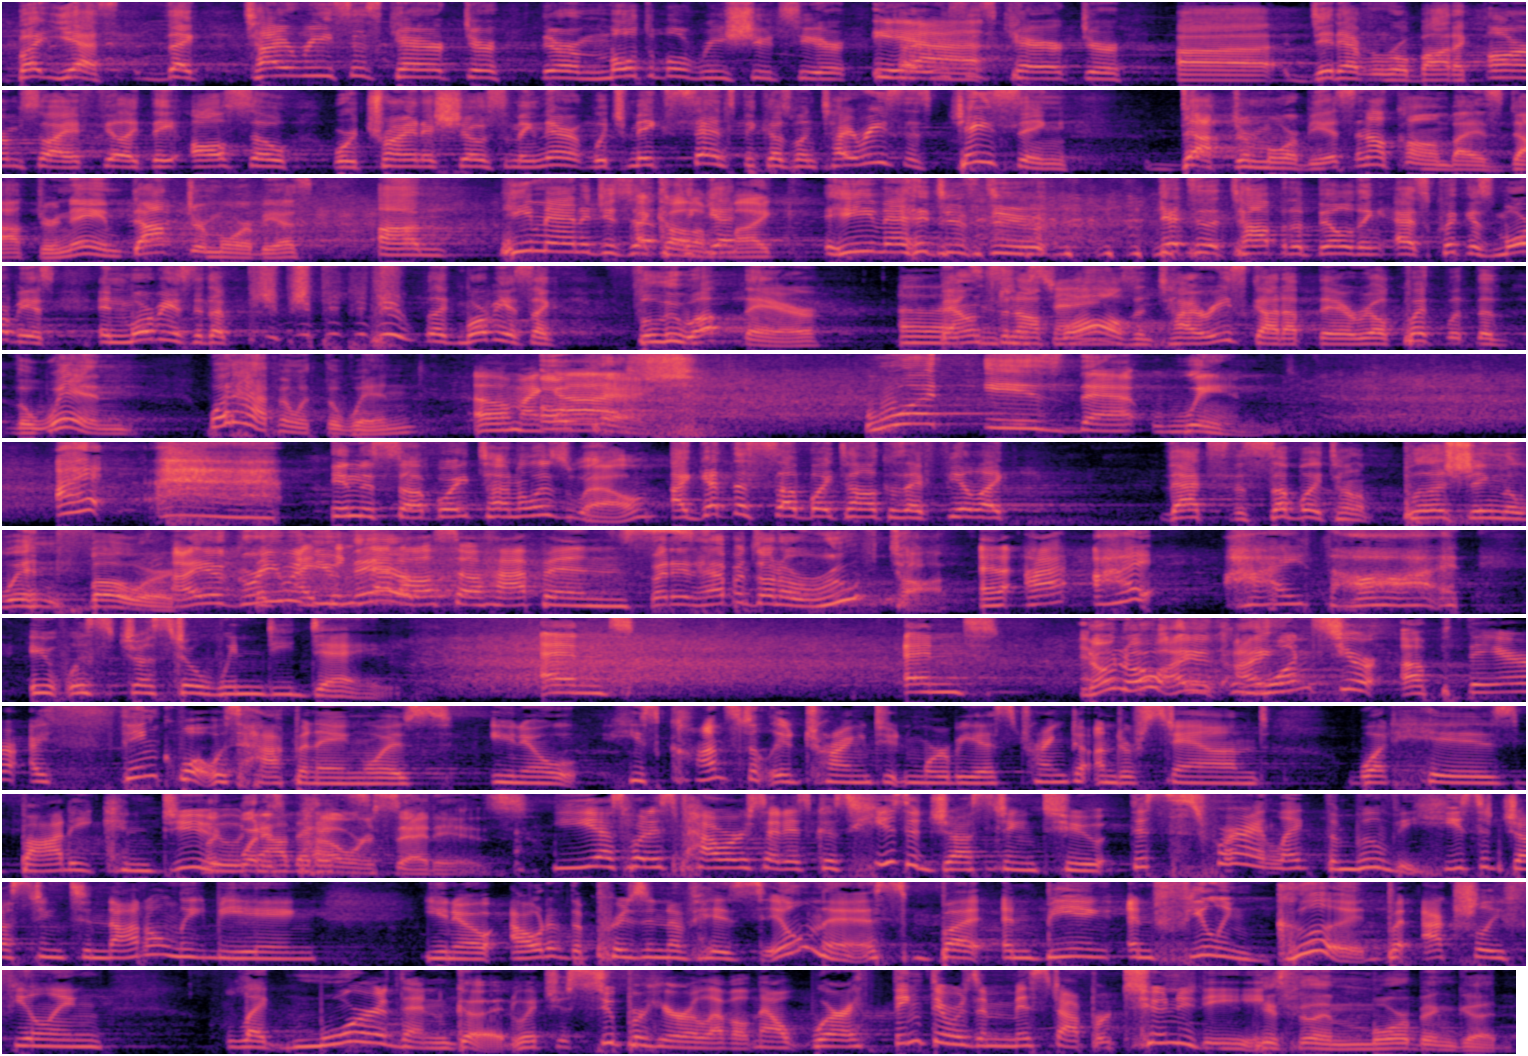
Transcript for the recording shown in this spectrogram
But yes, like Tyrese's character, there are multiple reshoots here. Yeah. Tyrese's character uh, did have a robotic arm, so I feel like they also were trying to show something there, which makes sense because when Tyrese is chasing Dr. Morbius, and I'll call him by his doctor name, Dr. Morbius, um, he manages to, I call to him get, Mike. He manages to get to the top of the building as quick as Morbius, and Morbius did like, like Morbius like flew up there, Oh, bouncing off walls, and Tyrese got up there real quick with the, the wind. What happened with the wind? oh my gosh! Okay. What is that wind? I In the subway tunnel as well. I get the subway tunnel because I feel like that's the subway tunnel pushing the wind forward. I agree with I you think that also happens. but it happens on a rooftop. And I, I, I thought it was just a windy day, and and No, no, I, I once you're up there, I think what was happening was, you know, he's constantly trying to Morbius, trying to understand what his body can do like what now his that power it's set is. Yes, what his power set is because he's adjusting to this is where I like the movie. He's adjusting to not only being, you know, out of the prison of his illness, but and being and feeling good, but actually feeling like more than good, which is superhero level. Now, where I think there was a missed opportunity. He's feeling more been good.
